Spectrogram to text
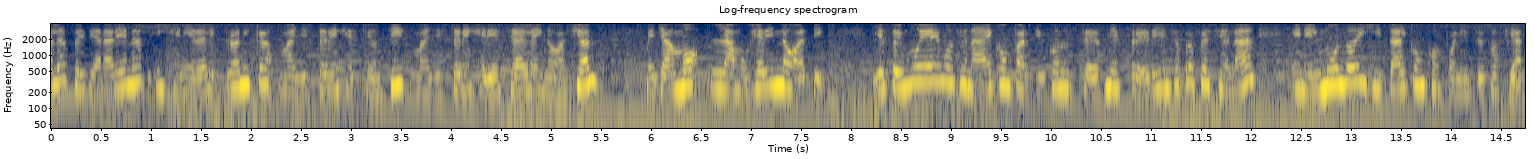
Hola, soy Diana Arenas, ingeniera electrónica, magíster en gestión TIC, magíster en gerencia de la innovación. Me llamo La Mujer Innovatic y estoy muy emocionada de compartir con ustedes mi experiencia profesional en el mundo digital con componente social.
